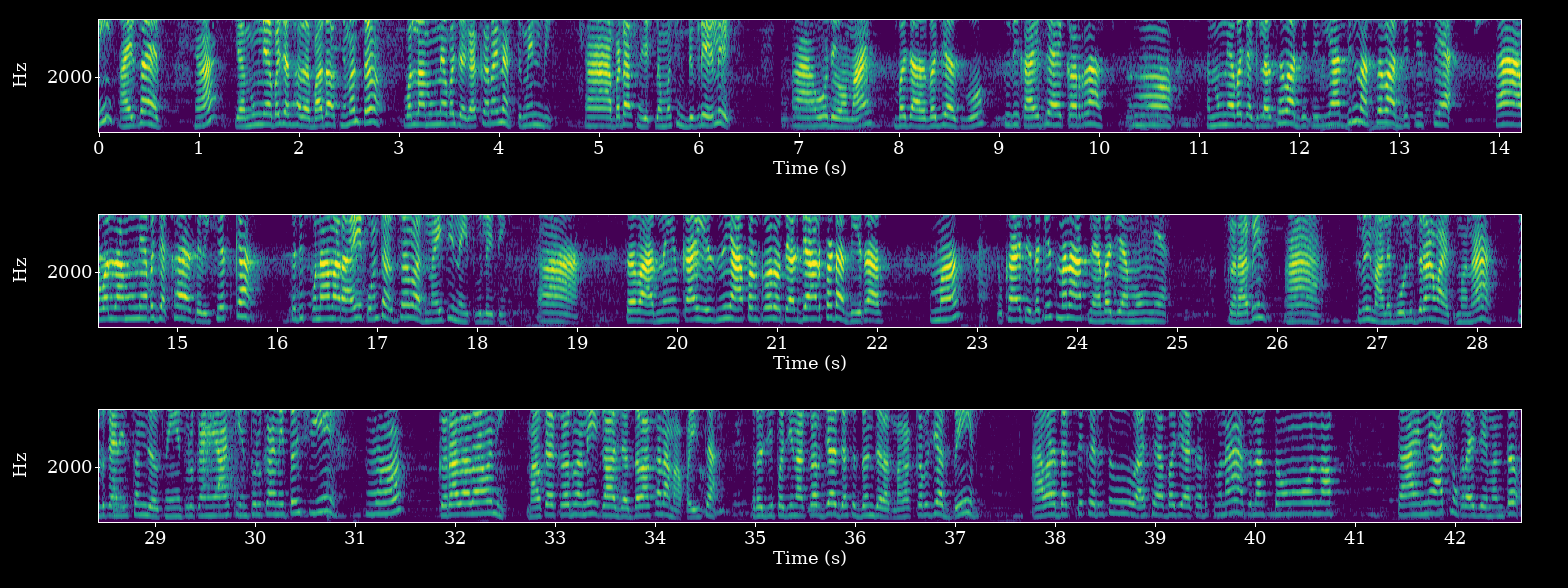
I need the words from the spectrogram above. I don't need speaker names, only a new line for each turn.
नाही आई साहेब. हा? या मुंगण्या बजा झाला बादास नाही म्हणतं. वल्ला मुंगण्या बजा काय करायना तुम्ही बी. हा बटास एकदम मशीन बिघडेले. हा ओ देवा माय बजा बजाच बो तू बी काय ट्राय कर रास मुंगण्या बजा तिला सवाद देतीस या दिन ना सवाद देतीस त्या. हा वल्ला मुंगण्या बजा खाया तरी शेत का? तरी पुन्हा मारा आहे कोणता सवाद माहिती नाही तुला ते. हा सवाद नाही काहीच नाही आपण करू त्याला बी आरपटा दे रास. मग तू काय ते दकीच म्हणा आपल्या बजा मुंगण्या करा बिन. हा तुम्ही मला बोलीत राहायत म्हणा. तुला काही समजत नाही तुला काही अशी तुला काही तशी मग? करा दादा मला काय करणार नाही? का दवाखाना मा पैसा. रजी पजी ना कर जा जास्त दंजरात नका कर जात बेन. आवाज दाखते खरी तू. अशा बजा करसू ना तुला तो ना काय मी आठ करायचे म्हणतो.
